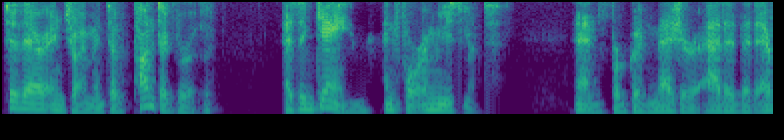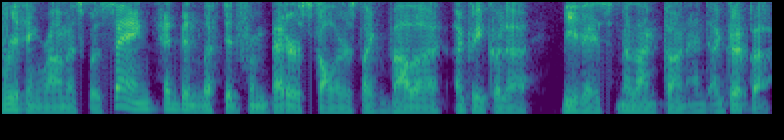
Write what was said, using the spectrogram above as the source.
to their enjoyment of Pantagruel, as a game and for amusement and for good measure added that everything Ramus was saying had been lifted from better scholars like Valla, Agricola, Vives, Melanchthon, and Agrippa.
